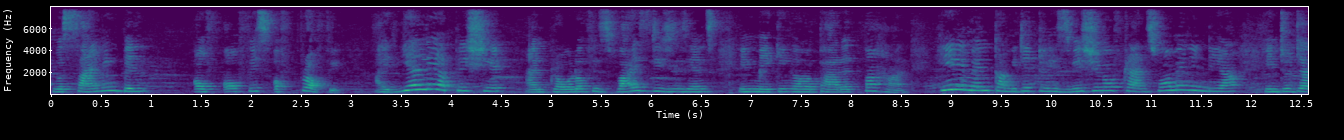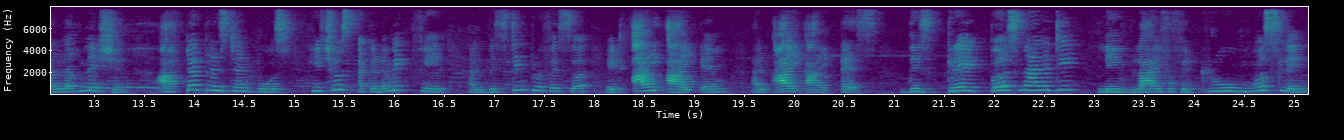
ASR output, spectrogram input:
was signing bill of office of profit. I really appreciate and proud of his wise decisions in making our Bharat Mahan. He remained committed to his vision of transforming India into a developed nation. After president post, he chose academic field and visiting professor at IIM and IIS. This great personality lived life of a true Muslim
